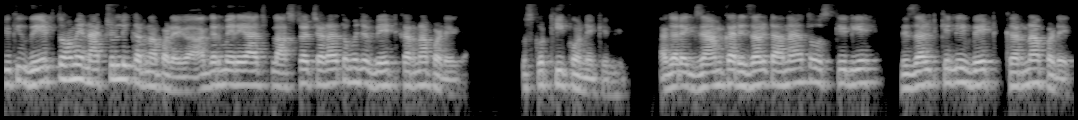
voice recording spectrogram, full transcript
क्योंकि वेट तो हमें नेचुरली करना पड़ेगा। अगर मेरे आज प्लास्टर चढ़ा है तो मुझे वेट करना पड़ेगा उसको ठीक होने के लिए। अगर एग्ज़ाम का रिज़ल्ट आना है तो उसके लिए, रिज़ल्ट के लिए वेट करना पड़ेगा।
